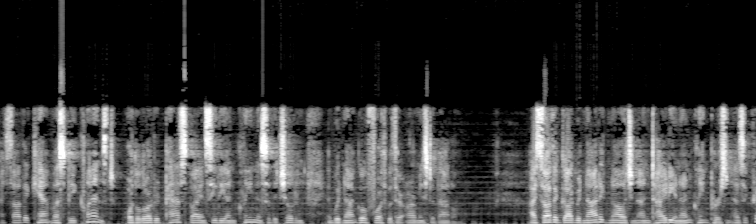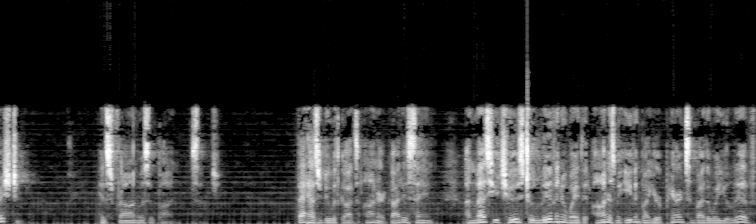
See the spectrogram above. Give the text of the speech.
I saw that camp must be cleansed, or the Lord would pass by and see the uncleanness of the children and would not go forth with their armies to battle. I saw that God would not acknowledge an untidy and unclean person as a Christian. His frown was upon such. That has to do with God's honor. God is saying, unless you choose to live in a way that honors me, even by your appearance and by the way you live,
